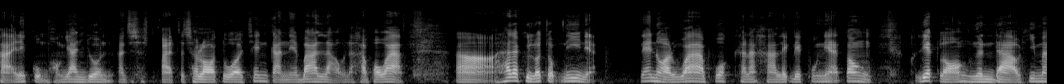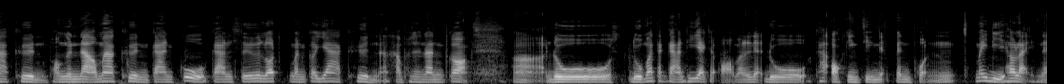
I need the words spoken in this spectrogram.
ขายในกลุ่มของยานยนต์อาจจะอาจจะชะลอตัวเช่นกันในบ้านเรานะครับ เพราะว่าถ้าจะคือรถจบหนี้เนี่ย แน่นอนว่าพวกธนาคารเล็กๆ พวกนี้ต้องเรียกร้องเงินดาวที่มากขึ้น พอเงินดาวมากขึ้น การกู้การซื้อรถมันก็ยากขึ้นนะครับ เพราะฉะนั้นก็ดูดูมาตรการที่อยากจะออกมาเนี่ยดูถ้าออกจริงๆเนี่ยเป็นผลไม่ดีเท่าไหร่ใน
